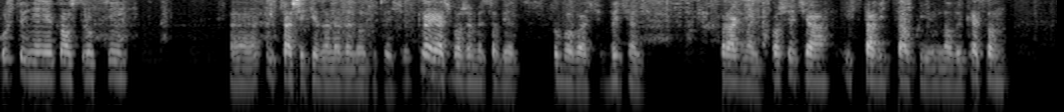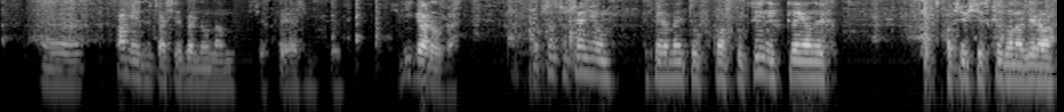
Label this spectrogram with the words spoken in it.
usztywnienie konstrukcji E, i w czasie, kiedy one będą tutaj się sklejać, możemy sobie spróbować wyciąć fragment poszycia i wstawić całkiem nowy keson, E, a w międzyczasie będą nam się sklejać listwy dźwigarowe. Po przesuszeniu tych elementów konstrukcyjnych wklejonych oczywiście skrzydło nabiera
